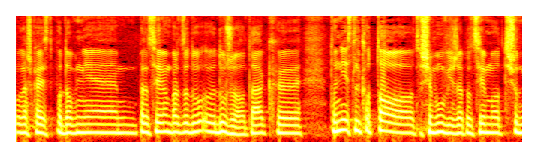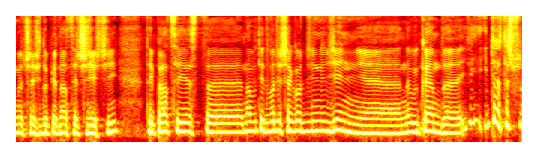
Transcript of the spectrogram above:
u Leszka jest podobnie, pracujemy bardzo du, dużo, tak? To nie jest tylko to, co się mówi, że pracujemy od 7.30 do 15.30. Tej pracy jest nawet i 20 godzin dziennie, weekendy i, i to jest też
